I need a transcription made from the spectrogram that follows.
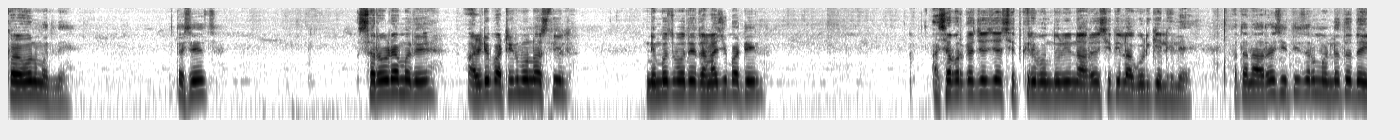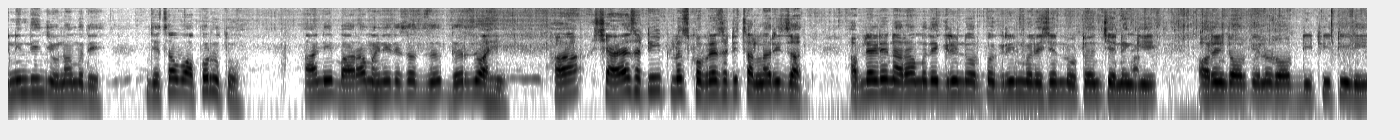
कळवणमधले. तसेच सरवड्यामध्ये आर डी पाटील म्हणून असतील निमजमध्ये धनाजी पाटील अशा प्रकारच्या ज्या शेतकरी बंधूंनी नारळ शेती लागवड केलेली आहे. आता नारळ शेती जर म्हटलं तर दैनंदिन जीवनामध्ये ज्याचा वापर होतो आणि बारा महिने त्याचा ज दर जो आहे हा शाळेसाठी प्लस खोबऱ्यासाठी चालणारी जात आपल्याकडे नारळामध्ये ग्रीन डॉर्प ग्रीन मलेशियन लोटन चेनंगी orange dwarf yellow dwarf D T T D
